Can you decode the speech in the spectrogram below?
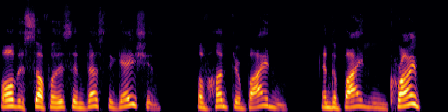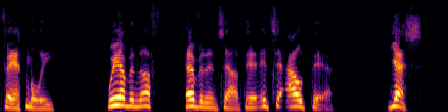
all this stuff with this investigation of Hunter Biden and the Biden crime family. We have enough evidence out there. It's out there. Yes,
